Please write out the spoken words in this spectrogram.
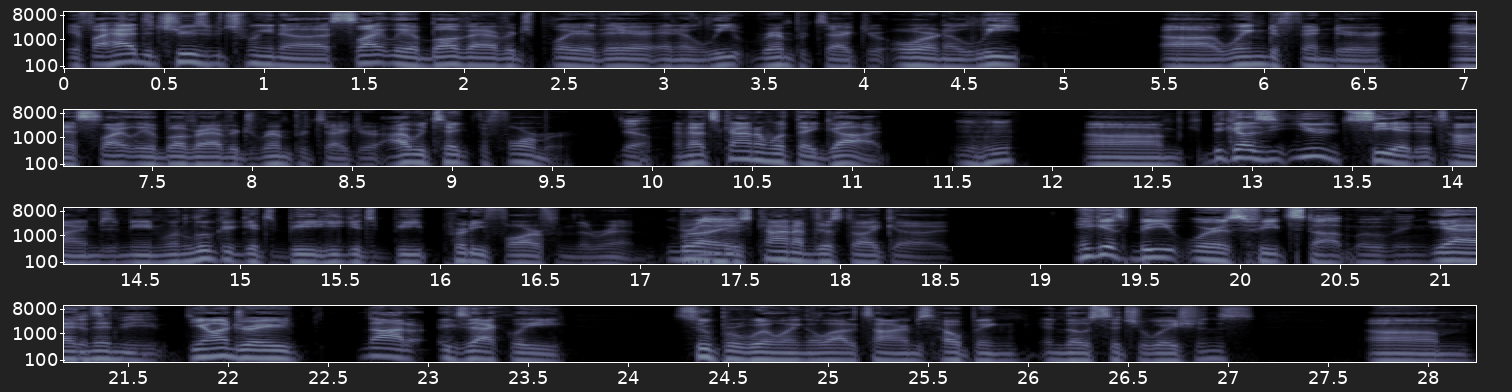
If I had to choose between a slightly above average player there, an elite rim protector, or an elite uh, wing defender and a slightly above average rim protector, I would take the former. Yeah. and that's kind of what they got. Mm-hmm. Um, because you see it at times. I mean, when Luka gets beat, he gets beat pretty far from the rim. And Right. There's kind of just like a He gets beat where his feet stop moving. yeah, and then beat. DeAndre not exactly super willing a lot of times helping in those situations. Um,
